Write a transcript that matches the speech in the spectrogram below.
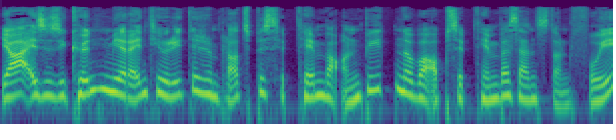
Ja, also Sie könnten mir rein theoretisch einen Platz bis September anbieten, aber ab September sind es dann voll.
